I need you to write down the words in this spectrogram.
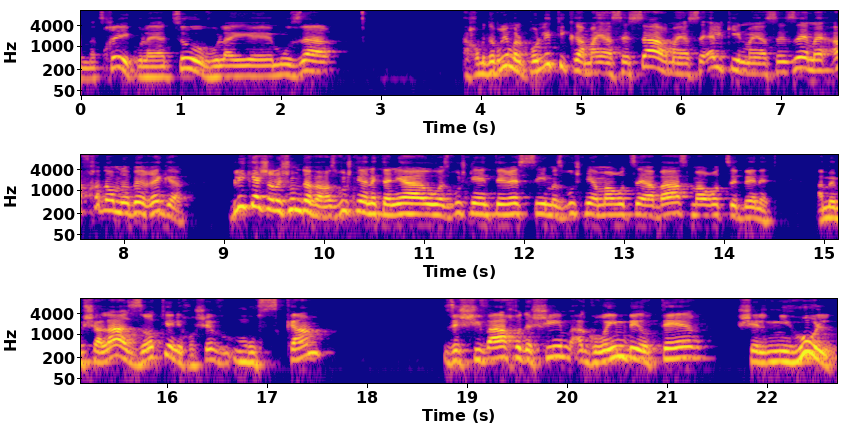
מצחיק, אולי עצוב, אולי מוזר. אנחנו מדברים על פוליטיקה, מה יעשה שר, מה יעשה אלקין, מה יעשה זה, מה... אף אחד לא מדבר, רגע, בלי קשר לשום דבר, עזבו שנייה נתניהו, עזבו שנייה אינטרסים, עזבו שנייה מה רוצה עבאס, מה רוצה בנט. הממשלה הזאת, אני חושב, מוסכם, זה שבעה חודשים הגרועים ביותר של ניהול,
